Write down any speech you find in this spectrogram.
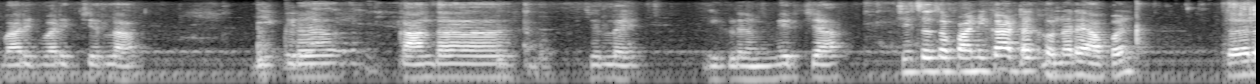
बारीक बारीक चिरला. इकडं कांदा चिरलाय. इकडं मिरच्या. चिंचेचं पाणी का टाकवणार आहे आपण? तर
